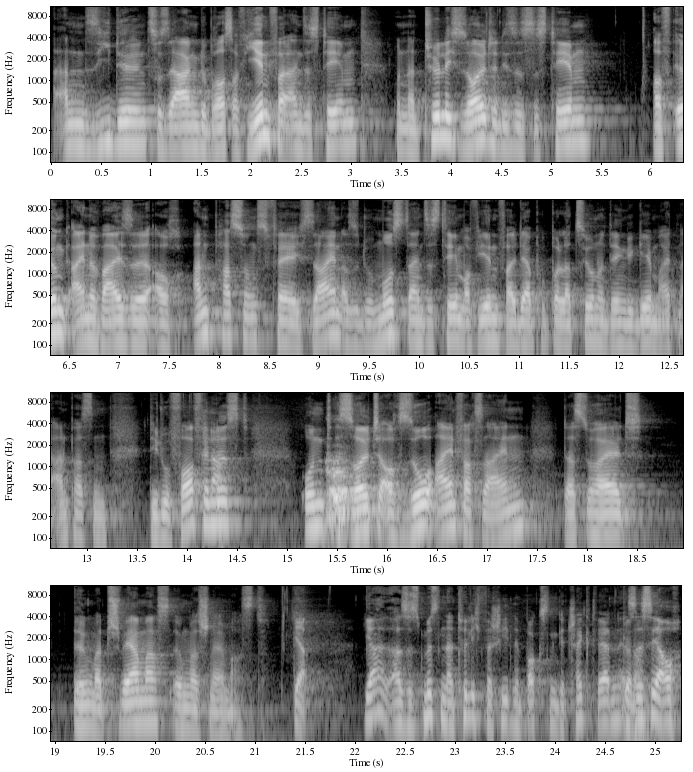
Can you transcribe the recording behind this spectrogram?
ansiedeln, zu sagen, du brauchst auf jeden Fall ein System. Und natürlich sollte dieses System auf irgendeine Weise auch anpassungsfähig sein. Also du musst dein System auf jeden Fall der Population und den Gegebenheiten anpassen, die du vorfindest. Klar. Und es sollte auch so einfach sein, dass du halt irgendwas schwer machst, irgendwas schnell machst. Ja. Ja, also es müssen natürlich verschiedene Boxen gecheckt werden. Genau. Es ist ja auch,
